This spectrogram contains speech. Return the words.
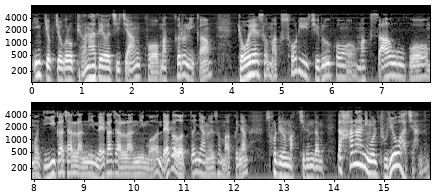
인격적으로 변화되어지지 않고 막 그러니까 교회에서 막 소리 지르고 막 싸우고 뭐 네가 잘났니 내가 잘났니 뭐 내가 어떠냐면서 막 그냥 소리를 막 지른다. 그러니까 하나님을 두려워하지 않는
